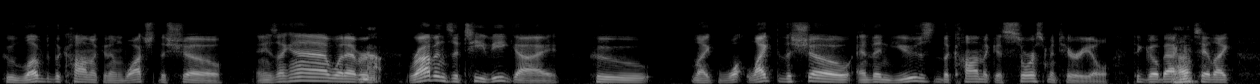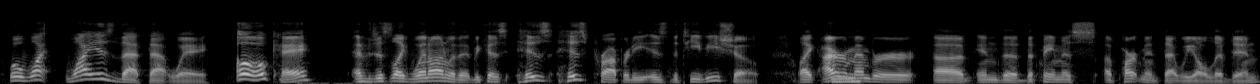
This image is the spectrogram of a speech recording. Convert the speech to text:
who loved the comic and then watched the show, and he's like, ah, whatever. No. Robin's a TV guy who like w- liked the show and then used the comic as source material to go back Uh-huh. and say like, well, what? Why is that that way? Oh, okay, and just like went on with it because his his property is the TV show. Like I Mhm. remember uh, in the the famous apartment that we all lived in.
